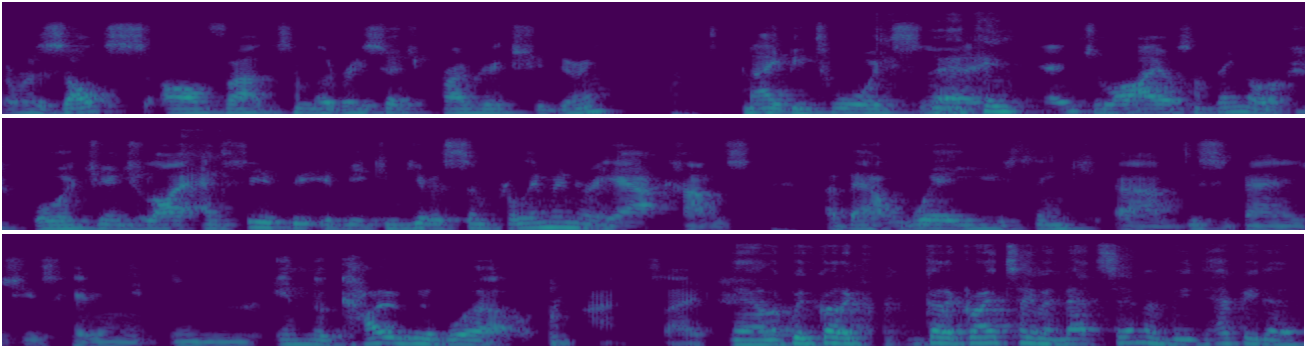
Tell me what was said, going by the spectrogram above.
results of uh, some of the research projects you're doing, maybe towards uh, uh, July or something, or or June, July, and see if, if you can give us some preliminary outcomes about where you think um, disadvantage is heading in in the COVID world. Right? So, Yeah, look, we've got a got a great team at NatSem and be happy to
